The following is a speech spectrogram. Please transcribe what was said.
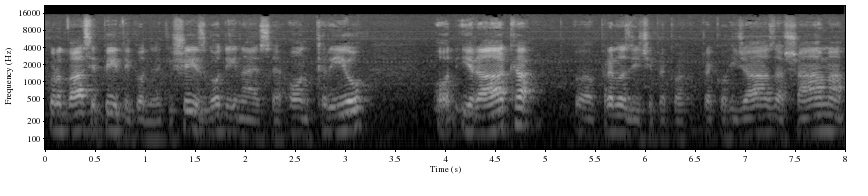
skoro 25. godine, znači, neki 6 godina je se on krio od Iraka prelazići preko, preko Hidžaza, Šama,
